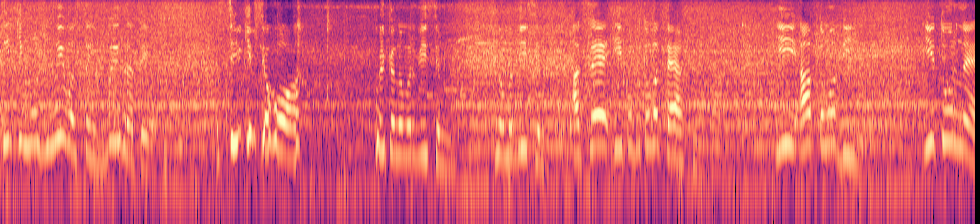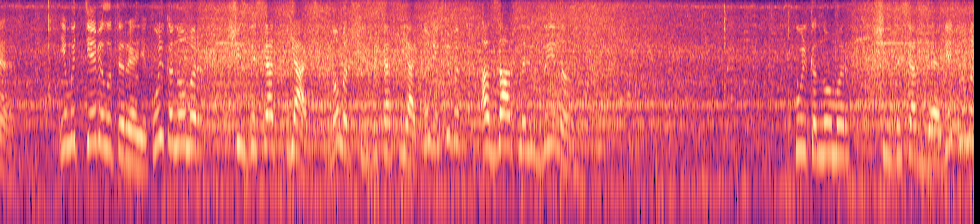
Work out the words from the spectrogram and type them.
Стільки можливостей виграти. Стільки всього. Кулька номер 8. Номер 8. А це і побутова техніка, і автомобіль, і турне, і миттєві лотереї. Кулька номер 65. Номер 65. Тож, якщо ви азартна людина, кулька номер 69. Номер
